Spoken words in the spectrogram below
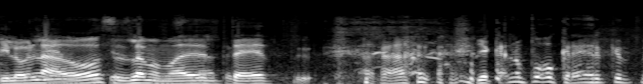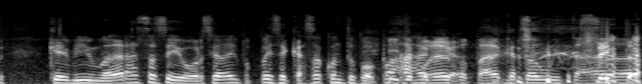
Y luego en la Bien, 2 bien es la mamá del Ted. Ajá. Y acá no puedo creer que, que mi madrastra se divorció de mi papá y se casó con tu papá. Y te pone el papá acá todo agüitado.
